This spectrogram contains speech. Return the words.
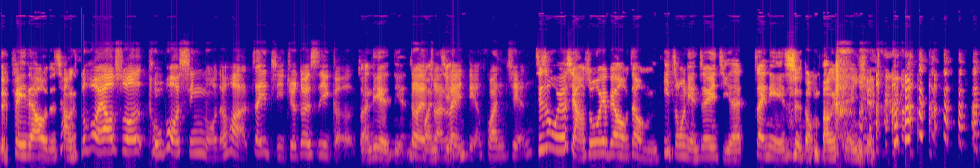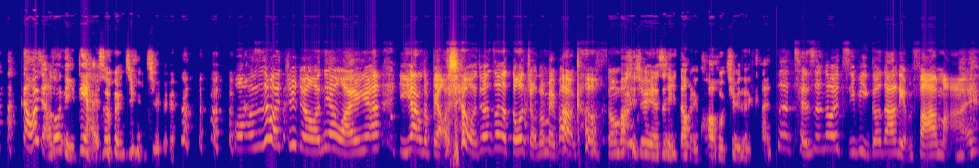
的 fade out 的唱。如果要说突破心魔的话，这一集绝对是一个转捩点，对，转捩点关键。其实我有想说，要不要在我们一周年这一集来再念一次东方宣言？但我想说，你一定还是会拒绝。我不是会拒绝我念完应该一样的表现，我觉得这个多久都没办法克服。东方宣言是一道你跨不去的坎，这全身都会鸡皮疙瘩，脸发麻哎。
